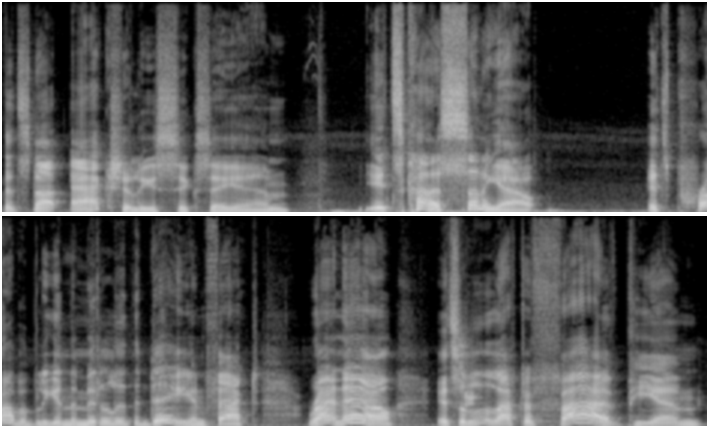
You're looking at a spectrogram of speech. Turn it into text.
It's not actually 6 a.m. It's kind of sunny out. It's probably in the middle of the day. In fact, right now, it's a little after 5 p.m.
